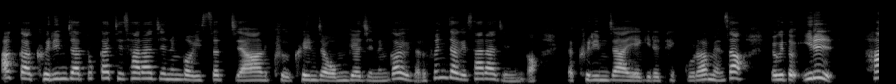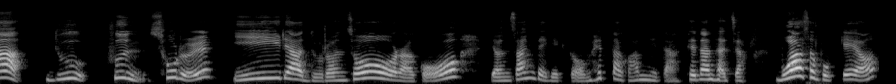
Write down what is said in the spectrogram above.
아까 그림자 똑같이 사라지는 거 있었죠. 그 그림자 옮겨지는 거, 여기서 흔적이 사라지는 거. 그러니까 그림자 얘기를 대꾸를 하면서 여기도 일, 하, 누, 훈, 소를 이랴 누런소라고 연상되게끔 했다고 합니다. 대단하죠? 모아서 볼게요.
